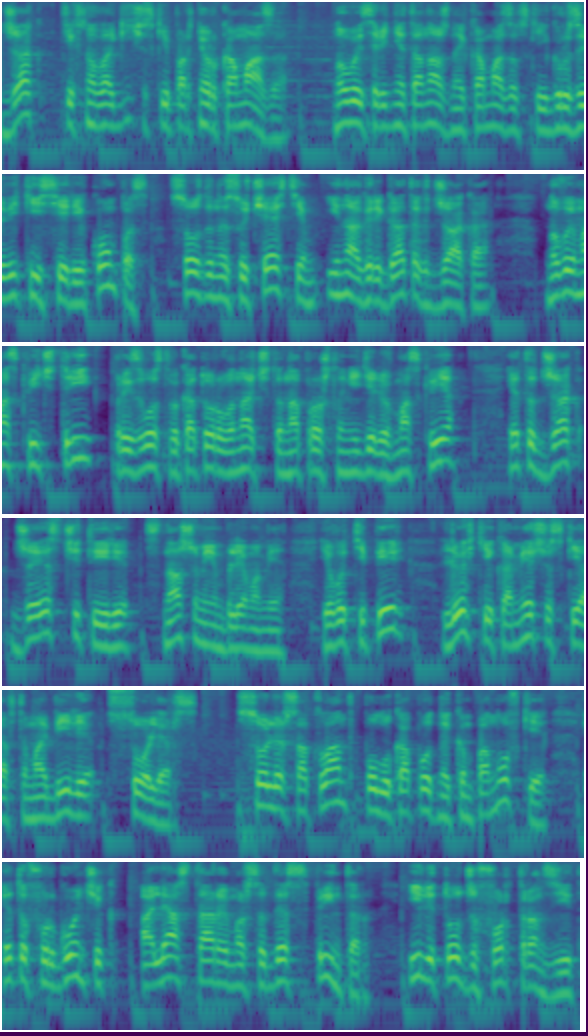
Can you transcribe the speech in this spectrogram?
Джак – технологический партнер КАМАЗа. Новые среднетоннажные камазовские грузовики серии «Компас» созданы с участием и на агрегатах Джака. Новый «Москвич-3», производство которого начато на прошлой неделе в Москве, это Джак GS4 с нашими эмблемами. И вот теперь легкие коммерческие автомобили Solers – Solers Atlant полукапотной компоновки – это фургончик а старый Mercedes Sprinter или тот же Ford Transit.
